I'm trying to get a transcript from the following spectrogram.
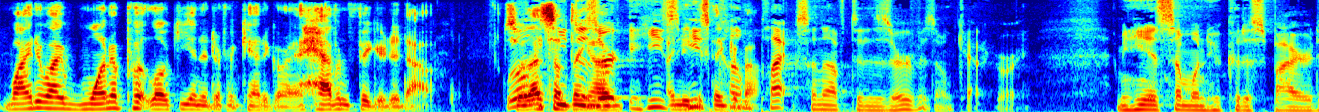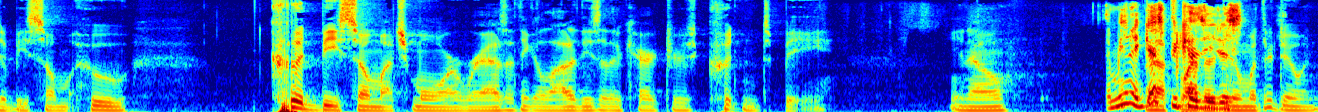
Why do I want to put Loki in a different category? I haven't figured it out. So that's something deser- he's I need he's to think about. complex enough to deserve his own category. I mean, he is someone who could aspire to be so who could be so much more, whereas I think a lot of these other characters couldn't be. You know, I mean, I guess that's because he they're just doing what they're doing.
